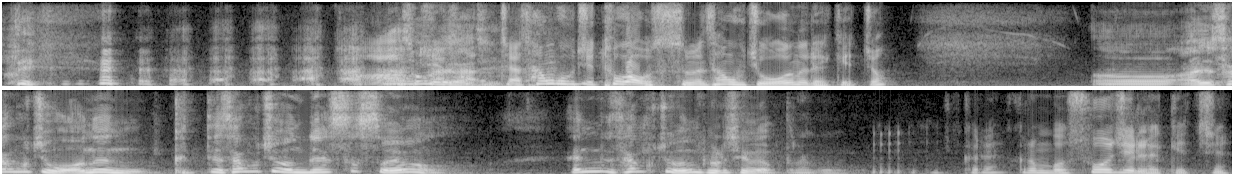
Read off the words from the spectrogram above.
아 서울대 가지. 자, 삼국지 2가 없었으면 삼국지 1을 했겠죠? 어 아니 삼국지 1은 그때 삼국지 1도 했었어요. 했는데 삼국지 1은 별로 재미없더라고. 그래. 그럼 뭐 수호지를 했겠지.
